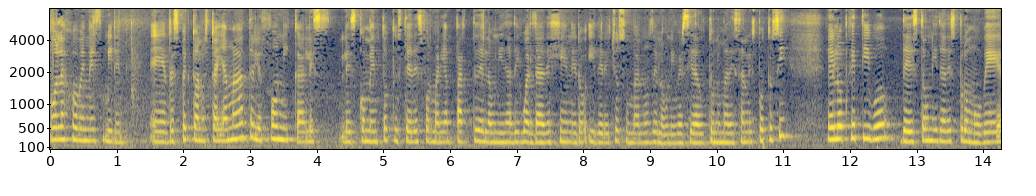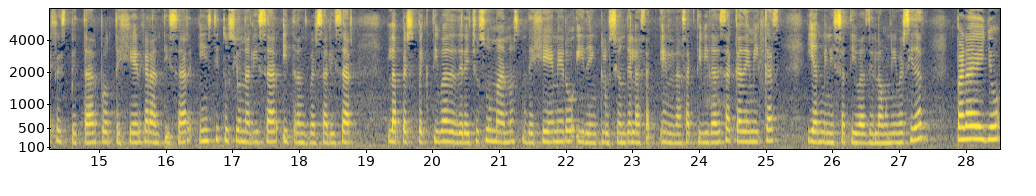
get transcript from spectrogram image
Hola jóvenes, miren, eh, respecto a nuestra llamada telefónica, les, les comento que ustedes formarían parte de la Unidad de Igualdad de Género y Derechos Humanos de la Universidad Autónoma de San Luis Potosí. El objetivo de esta unidad es promover, respetar, proteger, garantizar, institucionalizar y transversalizar la perspectiva de derechos humanos, de género y de inclusión de las, en las actividades académicas y administrativas de la universidad, para ello,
